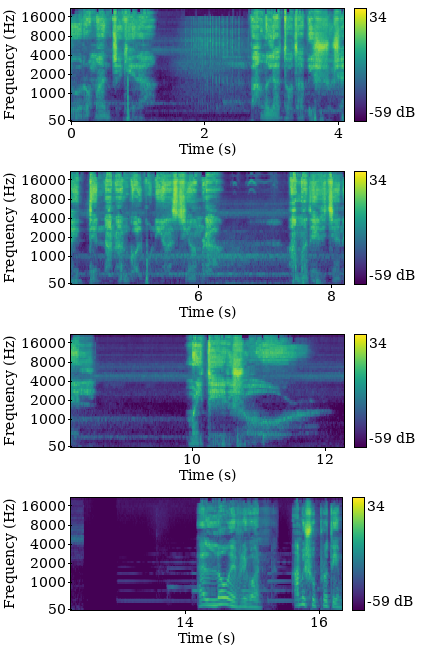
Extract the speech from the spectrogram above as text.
রোমাঞ্চে ঘেরা বাংলা তথা বিশ্ব সাহিত্যের নানান গল্প নিয়ে আসছি আমরা। আমাদের চ্যানেল মৃতের শহর। হ্যালো এভরিওয়ান আমি সুপ্রতিম।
